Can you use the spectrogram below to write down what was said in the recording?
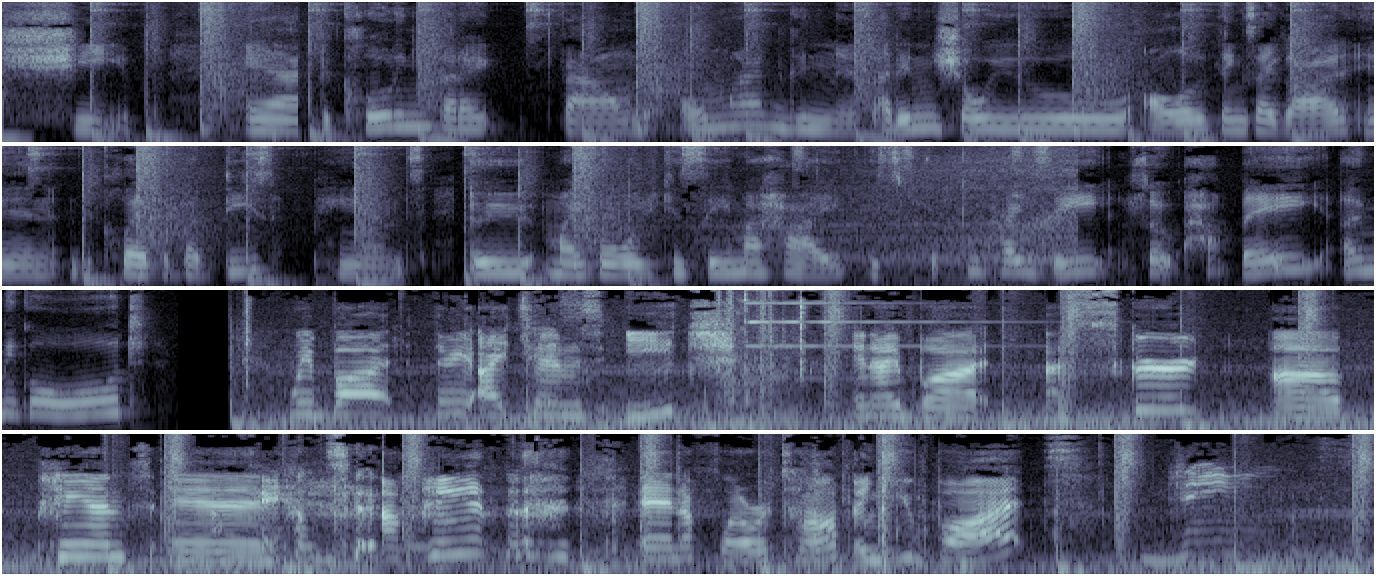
cheap and the clothing that I found oh my goodness I didn't show you all of the things I got in the clip but these pants oh my god you can see my height. It's fucking crazy. I'm so happy oh my god. We bought three items each and I bought a skirt a pant and a pant, a pant and a flower top. And you bought jeans.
